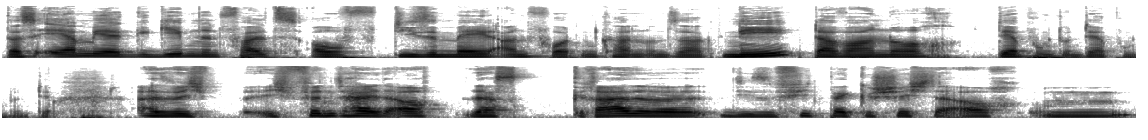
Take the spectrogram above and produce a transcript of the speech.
Dass er mir gegebenenfalls auf diese Mail antworten kann und sagt, nee, da war noch der Punkt und der Punkt und der Punkt. Also ich, ich finde halt auch, dass gerade diese Feedback-Geschichte auch ähm,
